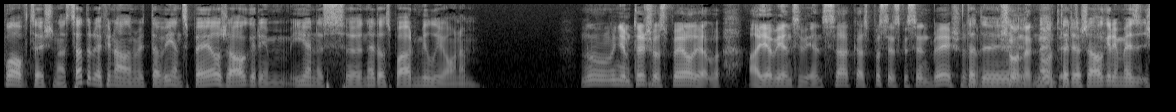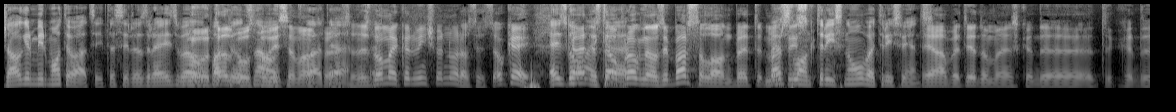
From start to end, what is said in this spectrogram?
kvalificēšanās ceturtajā finālā ir tā viena spēle Žalgirim ienes uh, nedaudz pāri miljonam. Nu, viņam trešo spēli jau ah, ja viens viens sākās. Pasies, kas NBA eh, šonakt ne, tad jau Žalgirim, Žalgirim ir motivācija. Tas ir uzreiz vēl nu, tas būs pavisam ārprāts. Es domāju, ka viņš var norausties. Okay. Es domāju, ka tev prognoze ir Barcelona, bet Barcelona izsk... 3-0 vai 3-1. Jā, bet iedomājies, kad, eh, eh,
